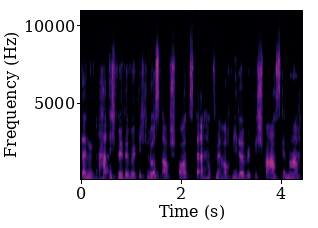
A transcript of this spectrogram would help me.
dann hatte ich wieder wirklich Lust auf Sport, dann hat es mir auch wieder wirklich Spaß gemacht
